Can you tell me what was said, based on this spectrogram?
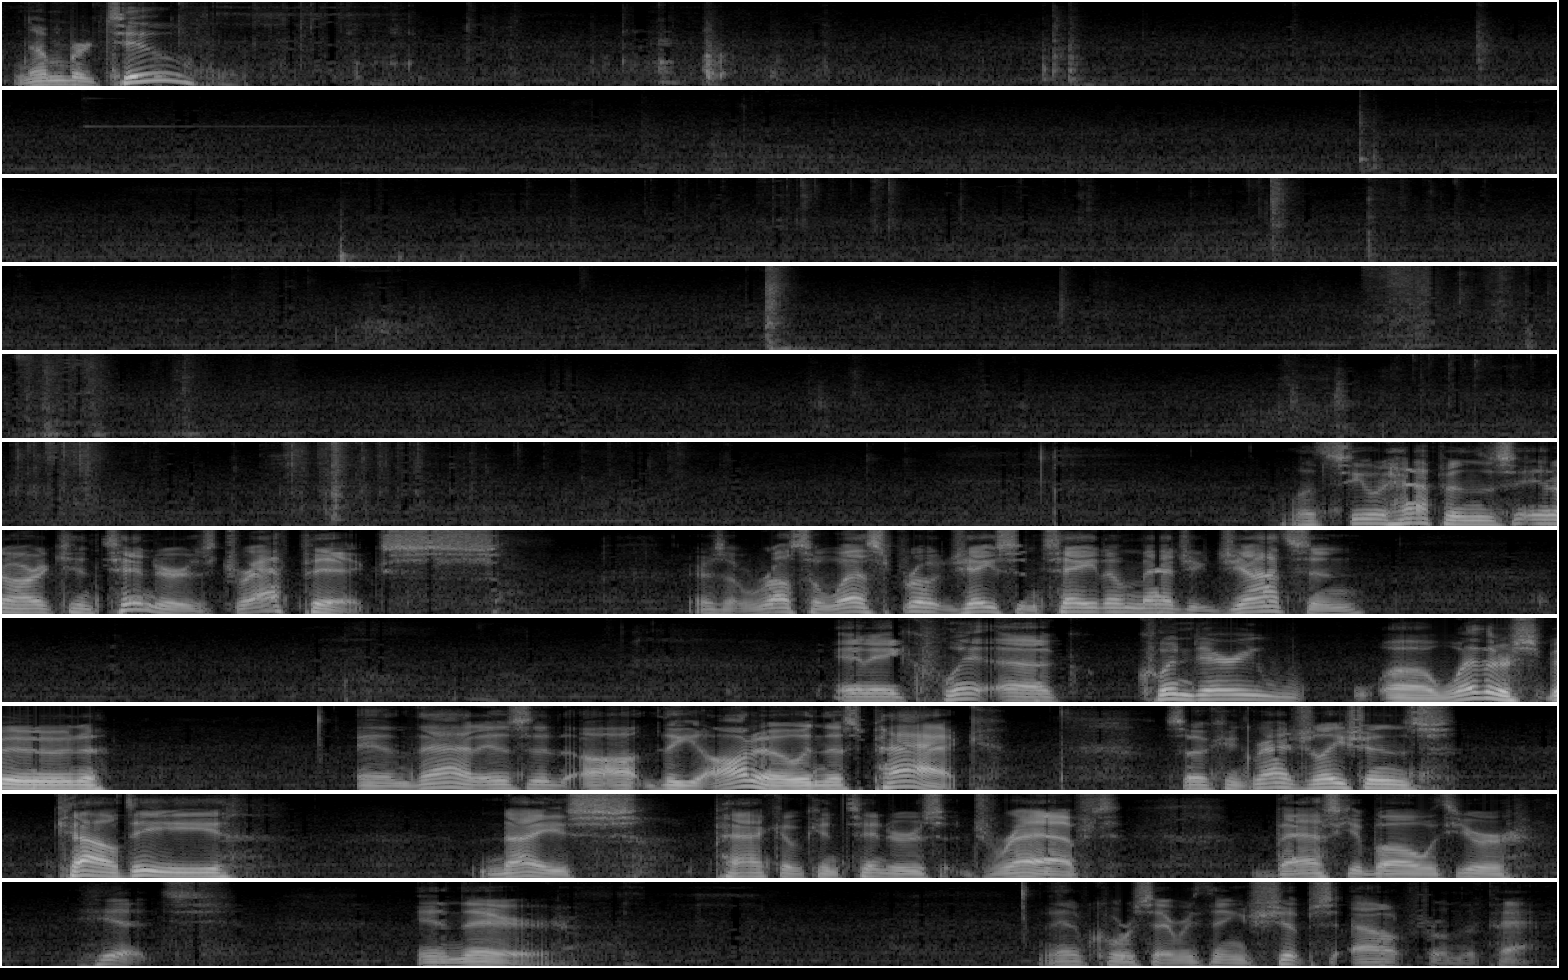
number two. Let's see what happens in our contenders draft picks. There's a Russell Westbrook, Jayson Tatum, Magic Johnson. And a Quin, uh, Quinndary uh, Weatherspoon. And that is an, uh, the auto in this pack. So congratulations, Cal D. Nice pack of contenders draft basketball with your hit in there. And of course, everything ships out from the pack.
